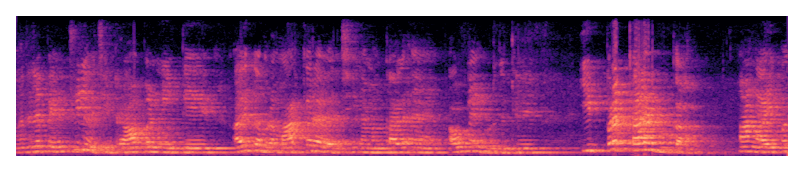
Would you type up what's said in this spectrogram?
முதல்ல பென்சிலை வச்சு ட்ரா பண்ணிட்டு அதுக்கப்புறம் மார்க்கரை வச்சு நம்ம கலர் அவுட்லைன் கொடுத்துட்டு இப்போ கலர் கொடுக்கலாம் வாங்க இப்போ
